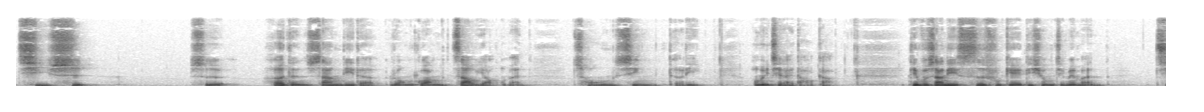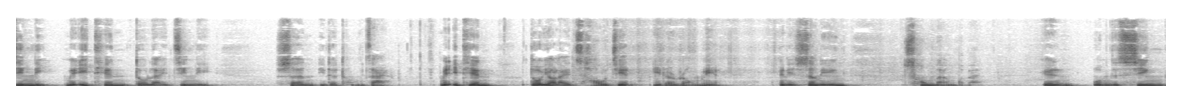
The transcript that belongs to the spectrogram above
启示是何等上帝的荣光照耀我们，重新得力。我们一起来祷告，天父上帝赐福给弟兄姐妹们，经历每一天都来经历神你的同在，每一天都要来朝见你的容面，愿你圣灵充满我们，愿我们的心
